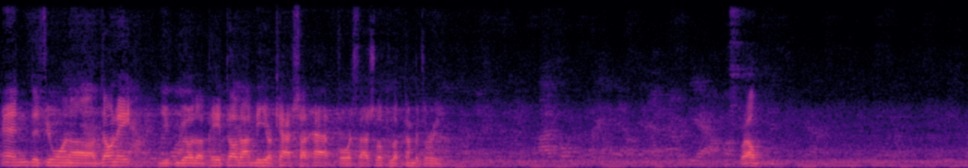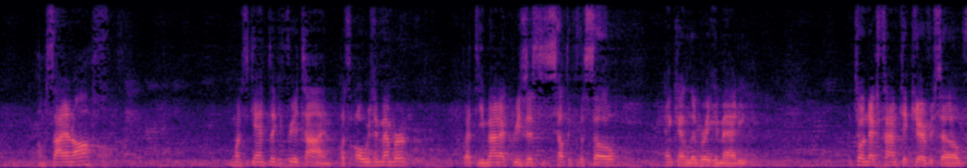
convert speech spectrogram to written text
And if you want to donate, you can go to paypal.me or cash.app forward slash Loki Luck number 3. Well, I'm signing off. Once again, thank you for your time. Let's always remember that demoniac resistance is healthy for the soul and can liberate humanity. Until next time, take care of yourselves.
